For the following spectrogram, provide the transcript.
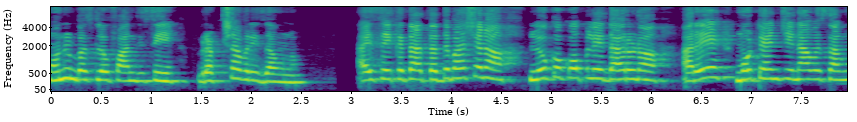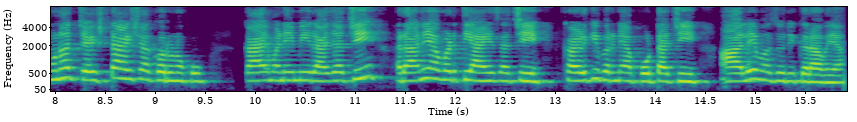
म्हणून बसलो फांदिसी वृक्षावरी जाऊन. ऐसे कथा तद्भाषण लोक कोपले दारुण. अरे मोठ्यांची नाव सांगून चेष्टा ऐशा करू नको. काय म्हणे मी राजाची? राणी आवडती आहेसाची खळगी भरण्या पोटाची. आले मजुरी करावया.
